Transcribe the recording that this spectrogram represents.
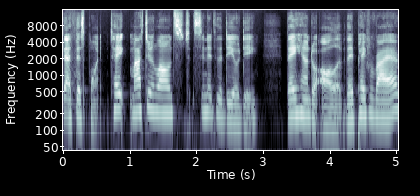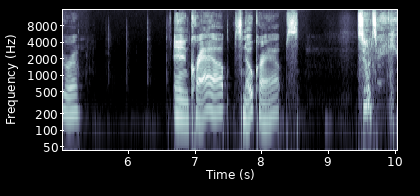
At this point, take my student loans, send it to the DoD. They handle all of it. They pay for Viagra and crab, snow crabs. So take,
